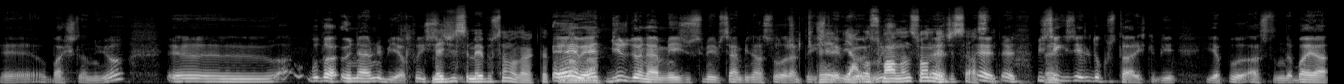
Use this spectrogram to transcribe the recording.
e, başlanıyor. E, bu da önemli bir yapı. İşte, Meclisi mebusan olarak da kullanılan. Evet bir dönem meclis meclisen binası olarak da işlev yani görmüş. Osmanlı'nın son Evet, meclisi aslında. Evet, evet. 1859 tarihli bir yapı aslında bayağı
